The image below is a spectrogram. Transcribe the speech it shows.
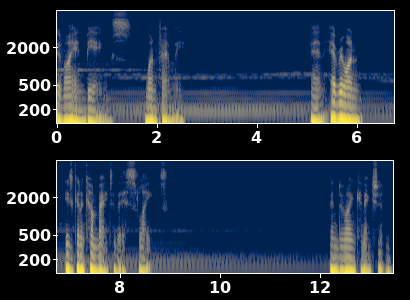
divine beings, one family, and everyone is going to come back to this light. and divine connection.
